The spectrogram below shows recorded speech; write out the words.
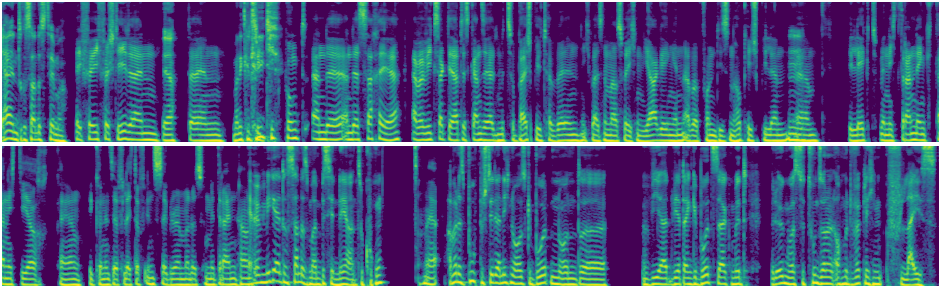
Ja, interessantes Thema. Ich, ich verstehe dein, Ja. dein Kritik. Kritikpunkt an der, an der Sache, ja. Aber wie gesagt, er hat das Ganze halt mit so Beispieltabellen, ich weiß nicht mehr aus welchen Jahrgängen, aber von diesen Hockeyspielern Mhm. ähm, belegt. Wenn ich dran denke, kann ich die auch, keine Ahnung, wir können es ja vielleicht auf Instagram oder so mit reinhauen. Ja, wäre mega interessant, das mal ein bisschen näher anzugucken. Ja, Aber das Buch besteht ja nicht nur aus Geburten und äh, wie, hat, wie hat dein Geburtstag mit, mit irgendwas zu tun, sondern auch mit wirklichem Fleiß.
